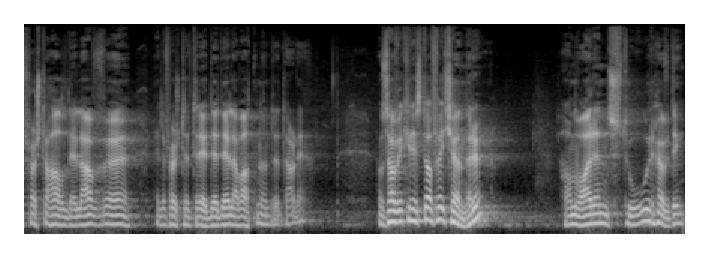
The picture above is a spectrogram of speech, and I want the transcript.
første halvdel av, eller første tredjedel av 1800-tallet. Og så har vi Kristoffer Kjønnerud han var en stor høvding.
